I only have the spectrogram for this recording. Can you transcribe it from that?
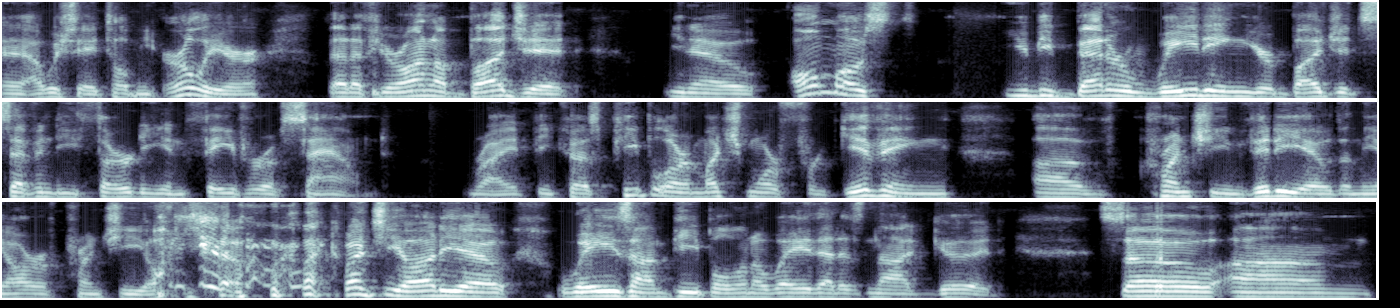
uh, I wish they had told me earlier, that if you're on a budget, you know, almost you'd be better weighting your budget 70 30 in favor of sound, right? Because people are much more forgiving of crunchy video than they are of crunchy audio. like crunchy audio weighs on people in a way that is not good. So, um,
